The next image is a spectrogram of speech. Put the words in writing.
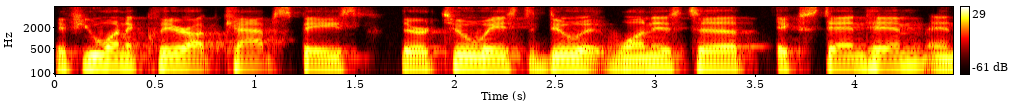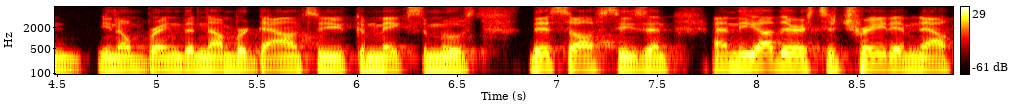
if you want to clear up cap space, there are two ways to do it. One is to extend him and, you know, bring the number down so you can make some moves this offseason. And the other is to trade him. Now,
